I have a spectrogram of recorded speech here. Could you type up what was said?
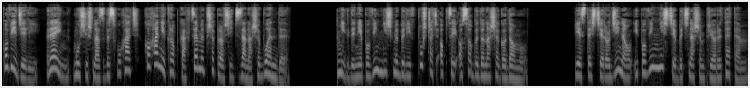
Powiedzieli, Rain, musisz nas wysłuchać, kochanie. Chcemy przeprosić za nasze błędy. Nigdy nie powinniśmy byli wpuszczać obcej osoby do naszego domu. Jesteście rodziną i powinniście być naszym priorytetem.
